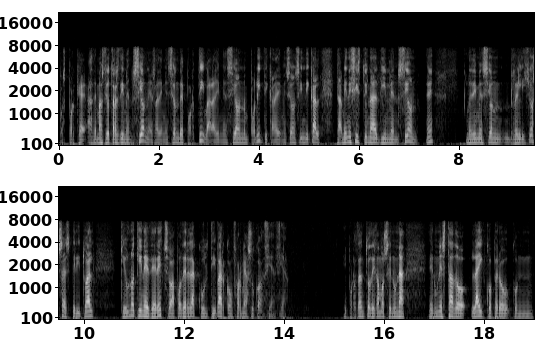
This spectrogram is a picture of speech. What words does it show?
pues porque además de otras dimensiones, la dimensión deportiva, la dimensión política, la dimensión sindical, también existe una dimensión, ¿eh? una dimensión religiosa, espiritual, que uno tiene derecho a poderla cultivar conforme a su conciencia. Y por lo tanto, digamos, en, una, en un estado laico, pero con,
